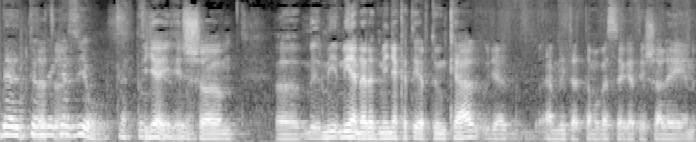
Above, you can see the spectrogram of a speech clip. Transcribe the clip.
de ettől még ez jó. Ettől Figyelj, és jó. Uh, milyen eredményeket értünk el? Ugye említettem a beszélgetés elején,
